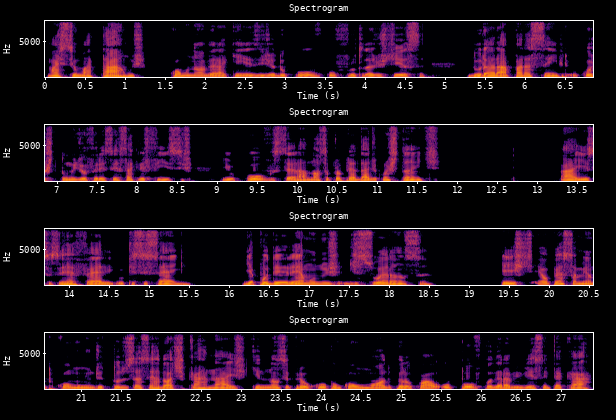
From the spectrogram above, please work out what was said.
Mas se o matarmos, como não haverá quem exija do povo o fruto da justiça, durará para sempre o costume de oferecer sacrifícios, e o povo será nossa propriedade constante. A isso se refere o que se segue, e apoderemos-nos de sua herança. Este é o pensamento comum de todos os sacerdotes carnais que não se preocupam com o modo pelo qual o povo poderá viver sem pecar,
